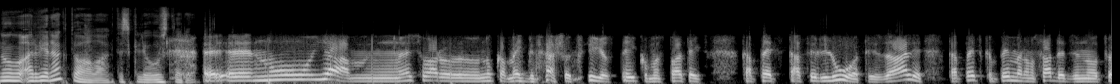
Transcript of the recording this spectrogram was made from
nu, arvien aktuālāk tas kļūst. Arī. E, e, nu, jā, es varu, nu, kā mēģināšu dzīves teikumus pateikt, kāpēc tas ir ļoti zaļi. Tāpēc, ka, piemēram, sadedzinot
